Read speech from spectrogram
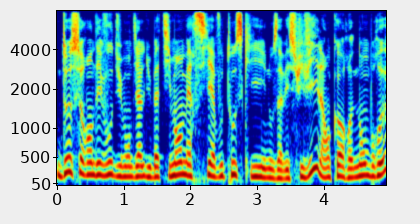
de ce rendez-vous du Mondial du bâtiment. Merci à vous tous qui nous avez suivis, là encore nombreux.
